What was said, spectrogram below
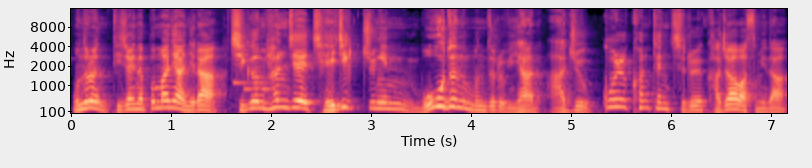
오늘은 디자이너뿐만이 아니라 지금 현재 재직 중인 모든 분들을 위한 아주 꿀 컨텐츠를 가져와 봤습니다.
